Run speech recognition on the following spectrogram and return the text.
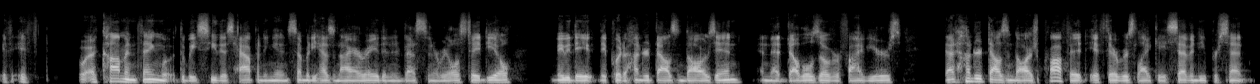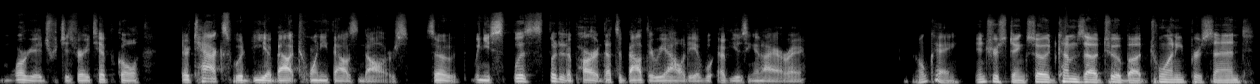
if if a common thing that we see this happening in somebody has an IRA that invests in a real estate deal, maybe they they put hundred thousand dollars in and that doubles over five years. That hundred thousand dollars profit, if there was like a seventy percent mortgage, which is very typical, their tax would be about twenty thousand dollars. So when you split split it apart, that's about the reality of of using an IRA. Okay, interesting. So it comes out to about 20%,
